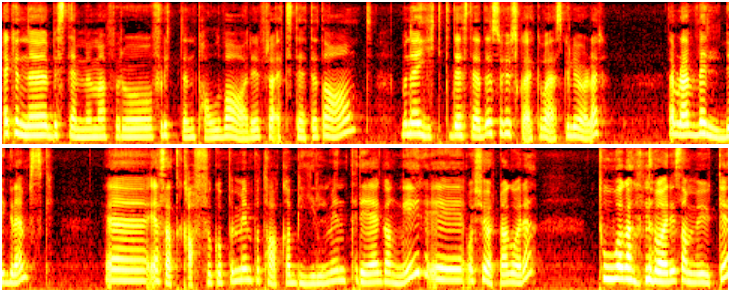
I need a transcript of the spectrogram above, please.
Jeg kunne bestemme meg for å flytte en pall varer fra et sted til et annet, men når jeg gikk til det stedet, så huska jeg ikke hva jeg skulle gjøre der. Jeg blei veldig glemsk. Jeg, jeg satt kaffekoppen min på taket av bilen min tre ganger og kjørte av gårde. To av gangene var i samme uke.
